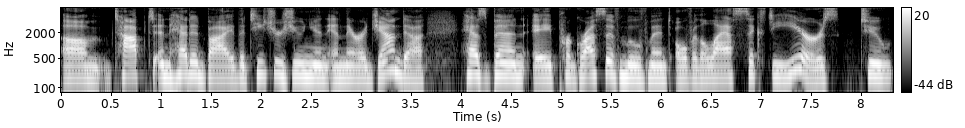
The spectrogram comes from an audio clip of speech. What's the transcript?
um, topped and headed by the teachers union and their agenda has been a progressive movement over the last 60 years to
